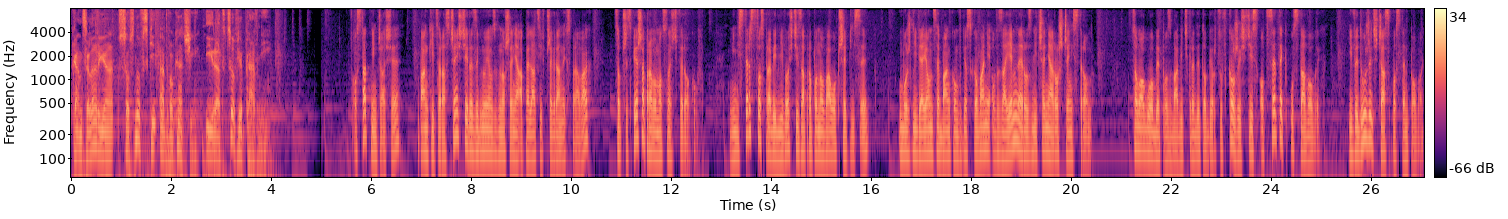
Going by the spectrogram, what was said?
Kancelaria Sosnowski Adwokaci i Radcowie Prawni. W ostatnim czasie banki coraz częściej rezygnują z wnoszenia apelacji w przegranych sprawach, co przyspiesza prawomocność wyroków. Ministerstwo Sprawiedliwości zaproponowało przepisy umożliwiające bankom wnioskowanie o wzajemne rozliczenia roszczeń stron, co mogłoby pozbawić kredytobiorców korzyści z odsetek ustawowych i wydłużyć czas postępowań.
